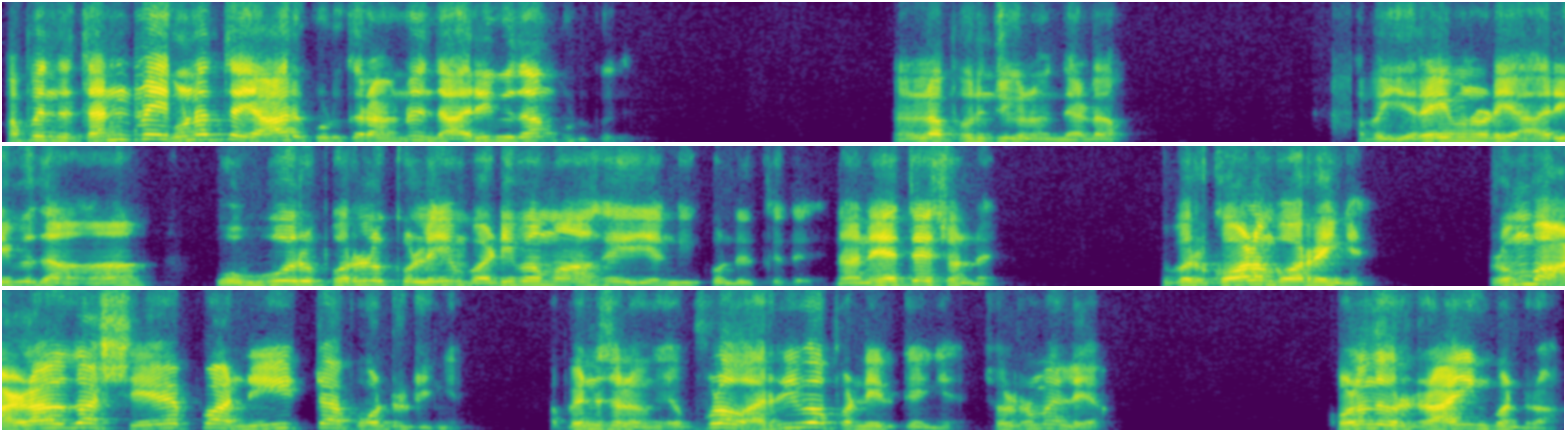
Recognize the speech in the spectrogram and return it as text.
அப்ப இந்த தன்மை குணத்தை யாரு கொடுக்குறாங்கன்னா இந்த அறிவு தான் கொடுக்குது. நல்லா புரிஞ்சுக்கணும் இந்த இடம். அப்ப இறைவனுடைய அறிவு தான் ஒவ்வொரு பொருளுக்குள்ளேயும் வடிவமாக இயங்கி கொண்டிருக்குது. நான் நேத்தே சொன்னேன். இப்ப ஒரு கோலம் போடுறீங்க. ரொம்ப அழகா ஷேப்பா நீட்டா போட்டிருக்கீங்க. அப்ப என்ன சொல்லுவாங்க? எவ்வளவு அறிவா பண்ணியிருக்கீங்க? சொல்றோமா இல்லையா? குழந்தை ஒரு டிராயிங் பண்றான்.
